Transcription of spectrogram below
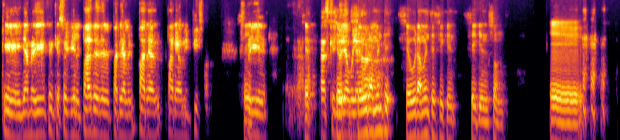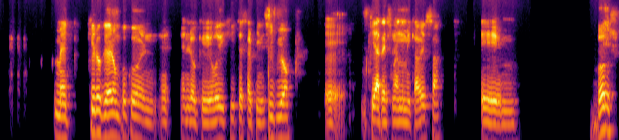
que ya me dicen que soy el padre del paralimpismo. Sí que yo ya voy seguramente, seguramente sé quién, sé quién son. Eh, me quiero quedar un poco en, en, lo que vos dijiste al principio, eh, queda resonando en mi cabeza. Eh, ¿Vos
